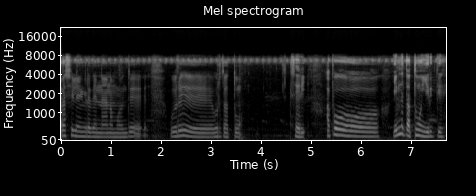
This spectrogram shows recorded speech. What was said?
அரசியலுங்கிறது என்ன? நம்ம வந்து ஒரு ஒரு தத்துவம். சரி. அப்போது என்ன தத்துவம் இருக்குது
